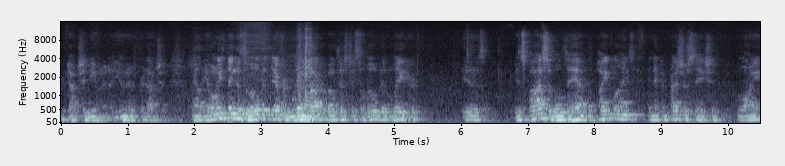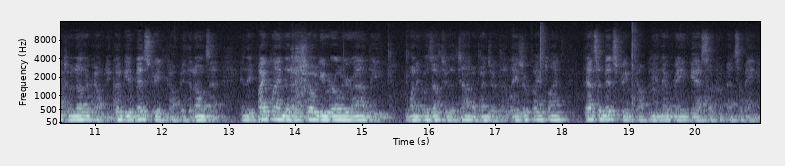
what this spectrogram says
production unit, a unit of production. Now, the only thing that's a little bit different, we're gonna talk about this just a little bit later, is it's possible to have the pipelines and the compressor station belonging to another company. It could be a midstream company that owns that. And the pipeline that I showed you earlier on, the the one that goes up through the town of Windsor, the laser pipeline, that's a midstream company, and they're bringing gas up from Pennsylvania.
